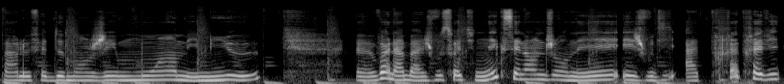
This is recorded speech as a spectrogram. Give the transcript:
par le fait de manger moins mais mieux. Euh, voilà, bah, je vous souhaite une excellente journée et je vous dis à très très vite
